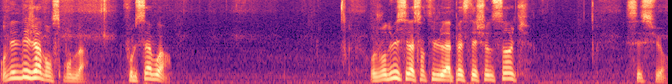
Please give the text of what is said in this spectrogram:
On est déjà dans ce monde-là, il faut le savoir. Aujourd'hui, c'est la sortie de la PlayStation 5, c'est sûr.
